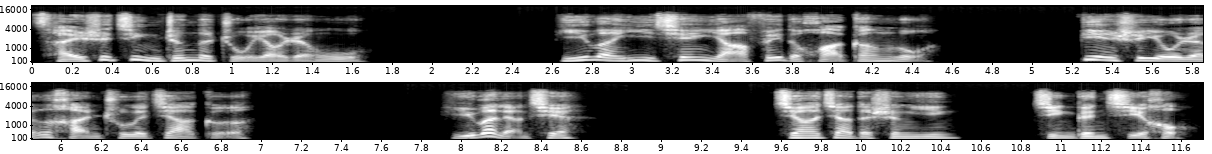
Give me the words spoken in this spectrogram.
才是竞争的主要人物。一万一千，亚飞的话刚落，便是有人喊出了价格：一万两千。加价的声音紧跟其后，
